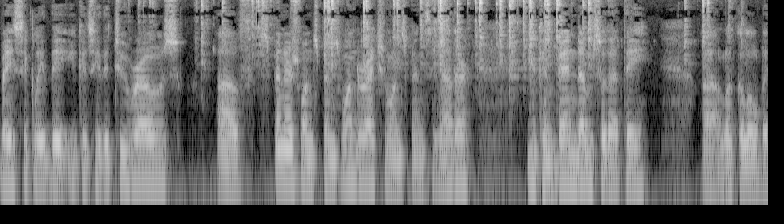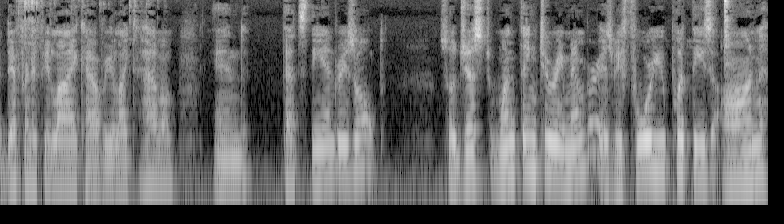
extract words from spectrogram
Basically, the, you can see the two rows of spinners. One spins one direction, one spins the other. You can bend them so that they uh, look a little bit different if you like, however you like to have them. And that's the end result. So just one thing to remember is before you put these on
